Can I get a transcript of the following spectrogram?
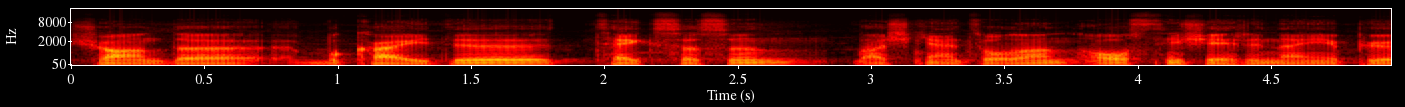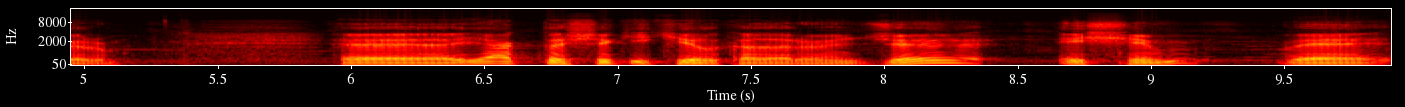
Şu anda bu kaydı Texas'ın başkenti olan Austin şehrinden yapıyorum. Ee, yaklaşık iki yıl kadar önce eşim ve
